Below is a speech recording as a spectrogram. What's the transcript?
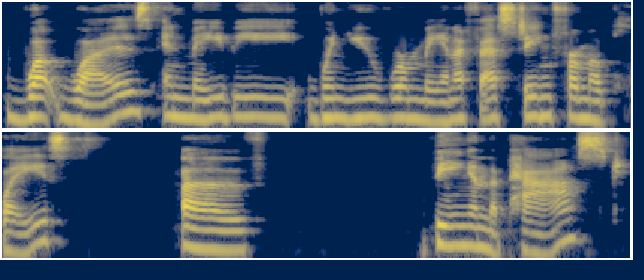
what was, and maybe when you were manifesting from a place of being in the past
